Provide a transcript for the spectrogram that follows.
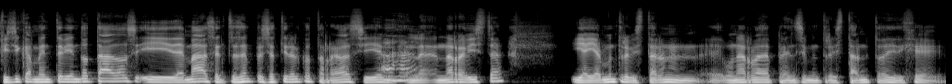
físicamente bien dotados y demás. Entonces empecé a tirar el cotorreo así en, una revista y ayer me entrevistaron en eh, una rueda de prensa y me entrevistaron y todo y dije,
